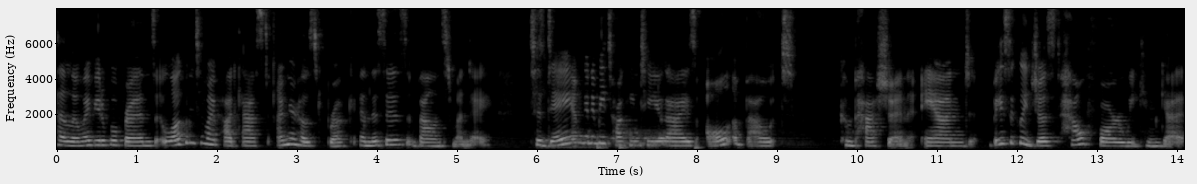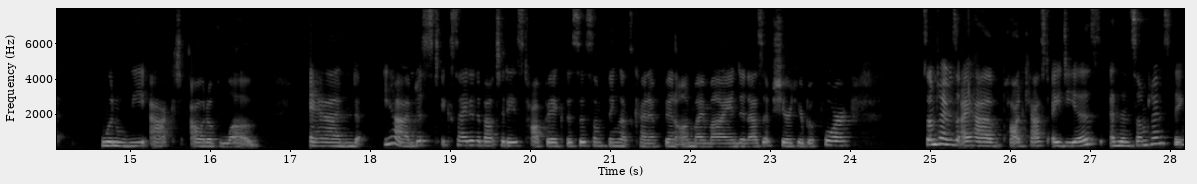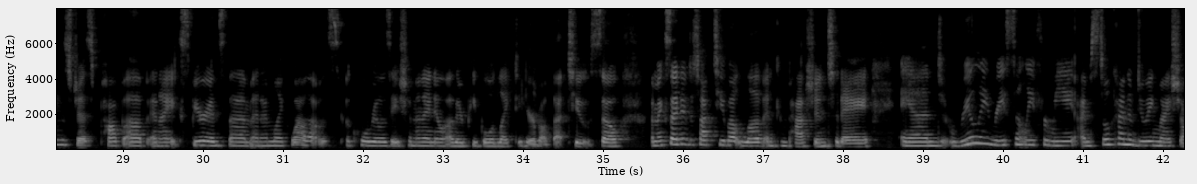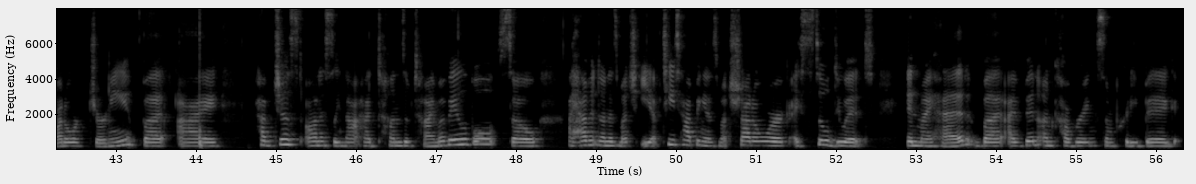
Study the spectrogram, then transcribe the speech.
Hello, my beautiful friends. Welcome to my podcast. I'm your host, Brooke, and this is Balanced Monday. Today, I'm going to be talking to you guys all about compassion and basically just how far we can get when we act out of love. And yeah, I'm just excited about today's topic. This is something that's kind of been on my mind. And as I've shared here before, sometimes I have podcast ideas, and then sometimes things just pop up and I experience them, and I'm like, wow, that was a cool realization. And I know other people would like to hear about that too. So I'm excited to talk to you about love and compassion today. And really, recently for me, I'm still kind of doing my shadow work journey, but I have just honestly not had tons of time available. So I haven't done as much EFT tapping and as much shadow work. I still do it in my head, but I've been uncovering some pretty big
